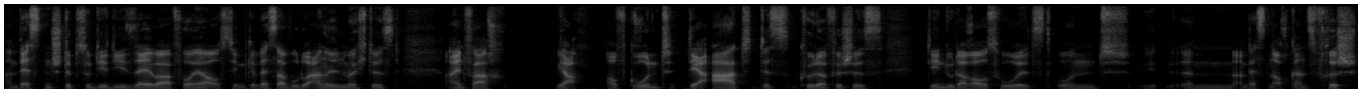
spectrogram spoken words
Am besten stippst du dir die selber vorher aus dem Gewässer, wo du angeln möchtest. Einfach, ja, aufgrund der Art des Köderfisches den du da rausholst und ähm, am besten auch ganz frisch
